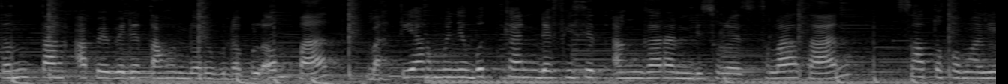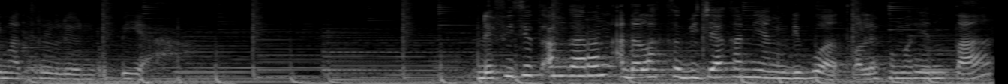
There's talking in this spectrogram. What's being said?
tentang APBD tahun 2024, Bahtiar menyebutkan defisit anggaran di Sulawesi Selatan 1,5 triliun rupiah. Defisit anggaran adalah kebijakan yang dibuat oleh pemerintah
